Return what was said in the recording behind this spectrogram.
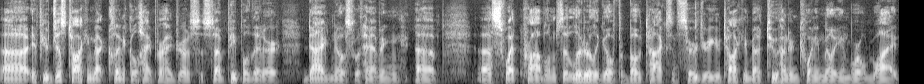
uh, if you're just talking about clinical hyperhidrosis, so people that are diagnosed with having uh, uh, sweat problems that literally go for Botox and surgery, you're talking about 220 million worldwide.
